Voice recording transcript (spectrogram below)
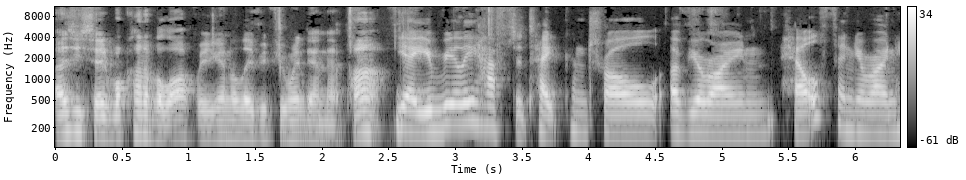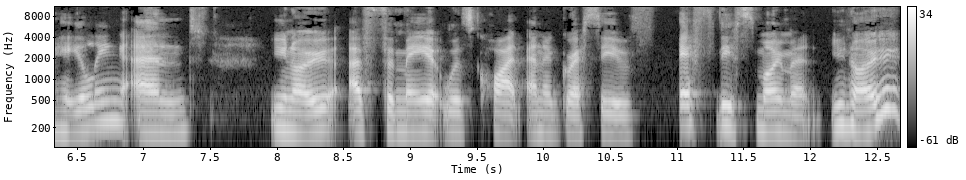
as you said, what kind of a life were you going to live if you went down that path? yeah, you really have to take control of your own health and your own healing. And, you know, uh, for me, it was quite an aggressive F this moment, you know?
